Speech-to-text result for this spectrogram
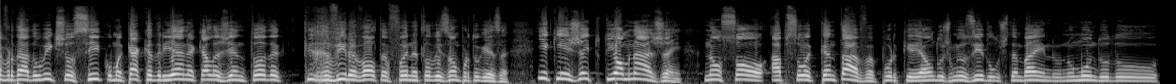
É verdade, o Big Show Cico, o Macaco Adriano, aquela gente toda que reviravolta foi na televisão portuguesa. E aqui em jeito de homenagem, não só à pessoa que cantava, porque é um dos meus ídolos também no, mundo do,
